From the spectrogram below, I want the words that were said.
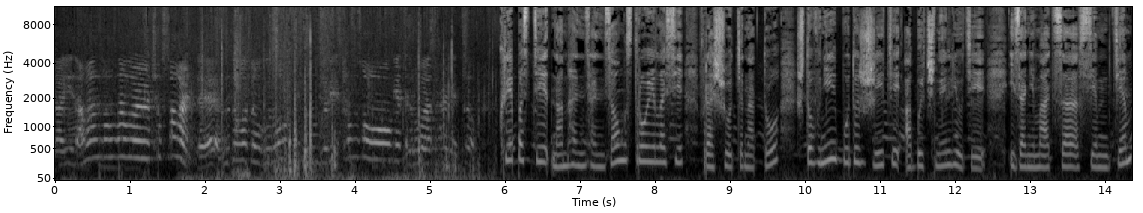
자, 이 남한산상을 축상할 때 의도적으로 백성들이 산속에 들어와 살게끔 крепости Намхан-Сансong строилась в расчете на то, что в ней будут жить обычные люди и заниматься всем тем,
